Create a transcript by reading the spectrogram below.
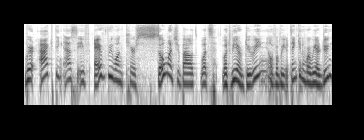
we're acting as if everyone cares so much about what's what we are doing or what we are thinking or what we are doing.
